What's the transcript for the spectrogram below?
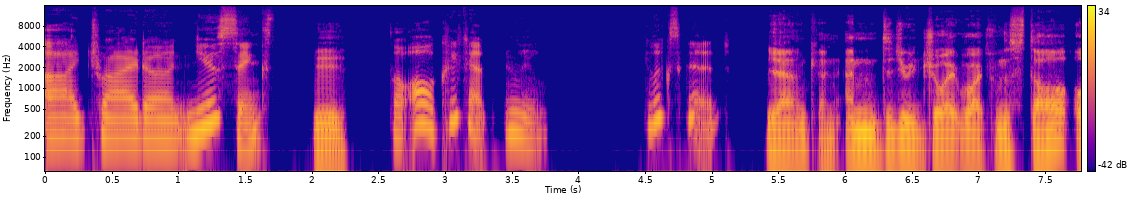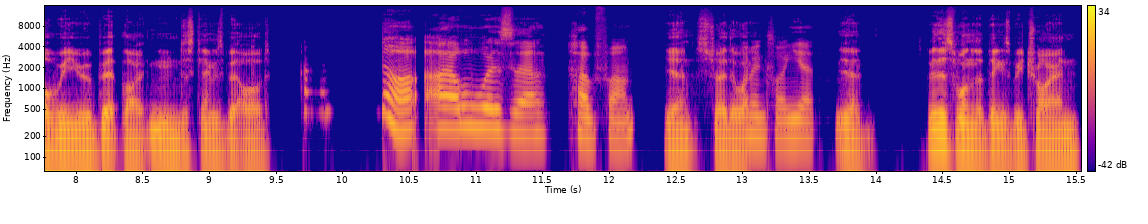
I tried uh, new things. Mm. So oh, cricket, mm, it looks good. Yeah. Okay. And did you enjoy it right from the start or were you a bit like, mm, this game's a bit odd? No, I always uh, have fun. Yeah. Straight away. Having fun, yeah. Yeah. I mean, this is one of the things we try and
